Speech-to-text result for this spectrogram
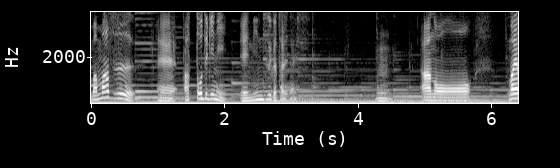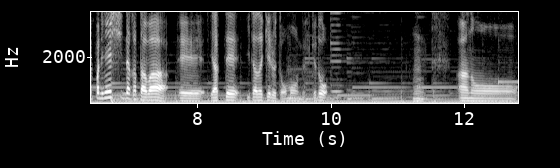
まあ、まず、えー、圧倒的に、え人数が足りないです。うん。あのー、まあ、やっぱり熱心な方は、えやっていただけると思うんですけど、うん。あの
